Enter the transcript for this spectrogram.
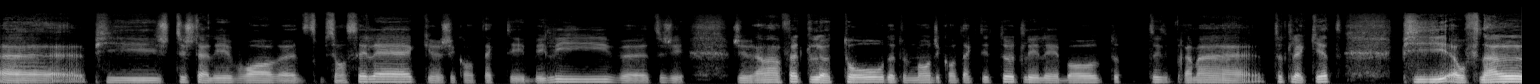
Euh, puis, j'étais allé voir euh, Distribution Select, euh, j'ai contacté Believe, euh, j'ai, j'ai vraiment fait le tour de tout le monde, j'ai contacté tous les labels, tout, vraiment euh, tout le kit. Puis, au final,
